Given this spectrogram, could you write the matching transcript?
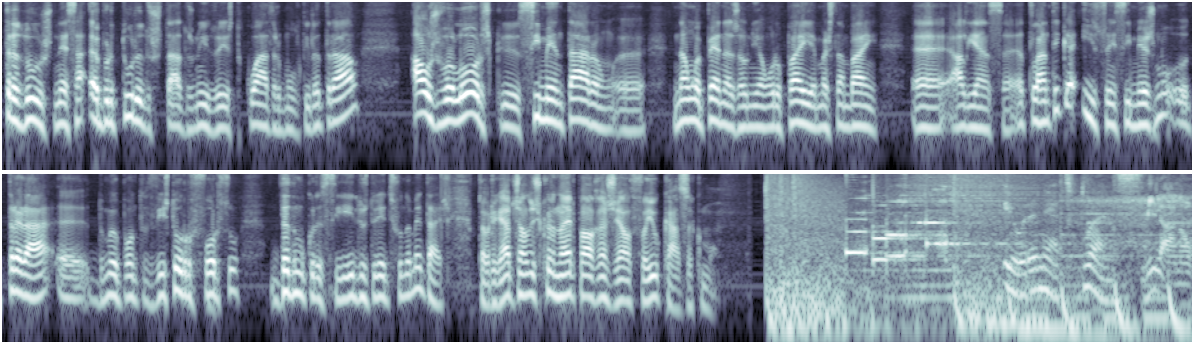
traduz nessa abertura dos Estados Unidos a este quadro multilateral, aos valores que cimentaram não apenas a União Europeia, mas também a Aliança Atlântica, isso em si mesmo trará, uh, do meu ponto de vista, o reforço da democracia e dos direitos fundamentais. Muito obrigado, João Luís Carneiro. Paulo Rangel foi o Casa Comum. Euronet Plus. Milano.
